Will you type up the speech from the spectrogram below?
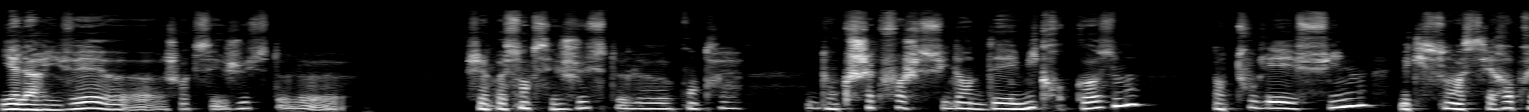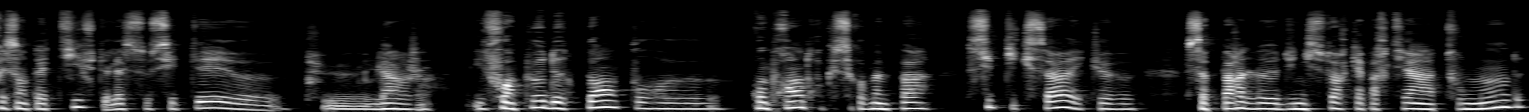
Et à l'arrivée, euh, je crois que c'est juste le... J'ai l'impression que c'est juste le contraire. Donc chaque fois, je suis dans des microcosmes dans tous les films, mais qui sont assez représentatifs de la société euh, plus large. Il faut un peu de temps pour euh, comprendre que c'est quand même pas si petit que ça et que ça parle d'une histoire qui appartient à tout le monde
